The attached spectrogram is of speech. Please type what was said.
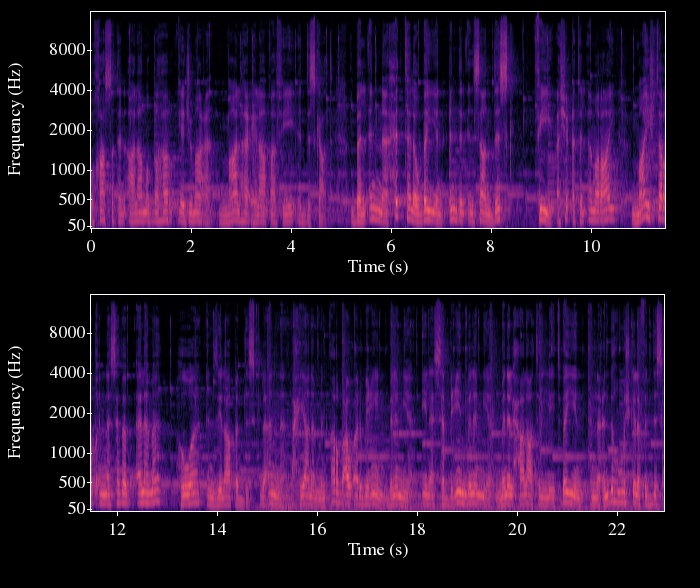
وخاصة آلام الظهر يا جماعة ما لها علاقة في الديسكات. بل إن حتى لو بين عند الإنسان ديسك في أشعة ال M ما يشترط أن سبب ألمه هو انزلاق الديسك لأن أحيانا من 44% إلى 70% من الحالات اللي تبين أن عندهم مشكلة في الديسك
